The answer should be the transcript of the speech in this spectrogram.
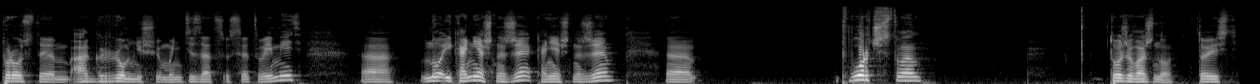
просто огромнейшую монетизацию с этого иметь. Э, но и, конечно же, конечно же, творчество тоже важно. То есть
